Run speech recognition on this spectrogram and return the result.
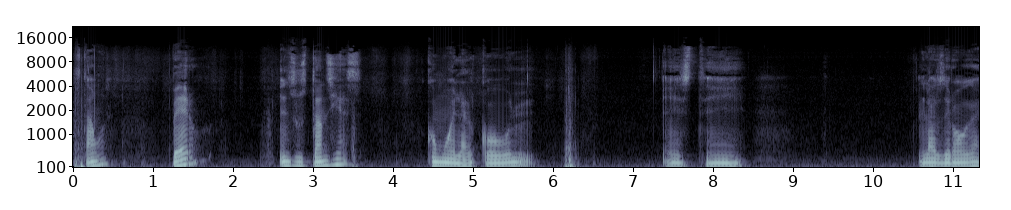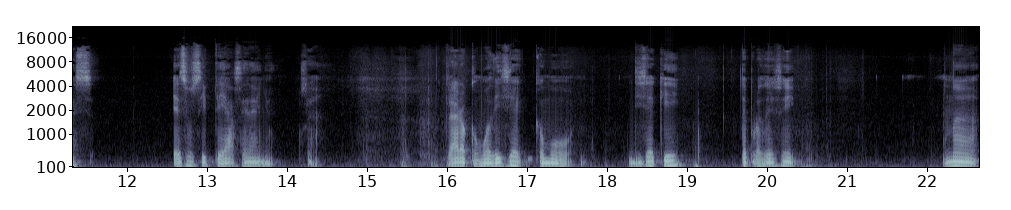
¿Estamos? Pero en sustancias como el alcohol, este, las drogas, eso sí te hace daño. O sea, claro, como dice, como dice aquí, te produce una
